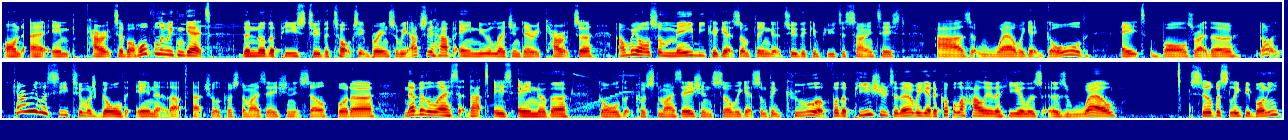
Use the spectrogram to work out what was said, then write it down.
on an Imp character, but hopefully we can get another piece to the Toxic Brain. So we actually have a new legendary character, and we also maybe could get something to the Computer Scientist as well. We get gold eight balls right there. No, can't really see too much gold in that actual customization itself, but uh, nevertheless, that is another gold customization. So we get something cool for the pea shooter there. We get a couple of Hallie the Healers as well. Silver Sleepy Bunny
